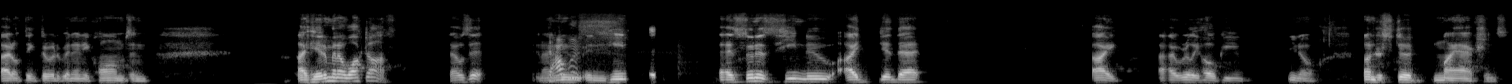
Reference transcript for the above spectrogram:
I don't think there would have been any qualms and I hit him and I walked off. That was it. And I That knew, was- and he, as soon as he knew I did that, I, I really hope he, you know, understood my actions,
